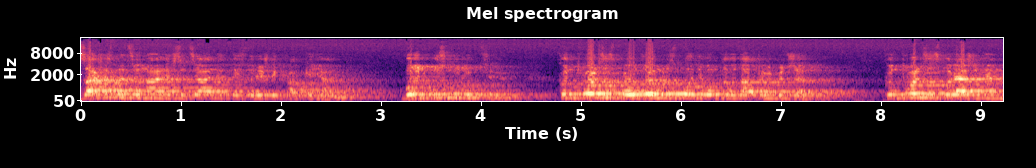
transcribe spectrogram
захист національних, соціальних та історичних прав киян, боротьбу з корупцією, контроль за справедливим розподілом та видатками бюджету, контроль за збереженням,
